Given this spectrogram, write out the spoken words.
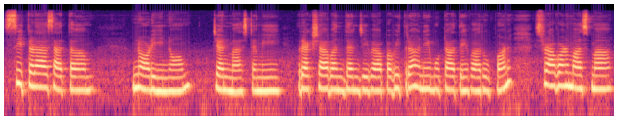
શીતળા સાતમ, નોળી નોમ, જન્માષ્ટમી, રક્ષાબંધન જેવા પવિત્ર અને મોટા તહેવારો પણ શ્રાવણ માસમાં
